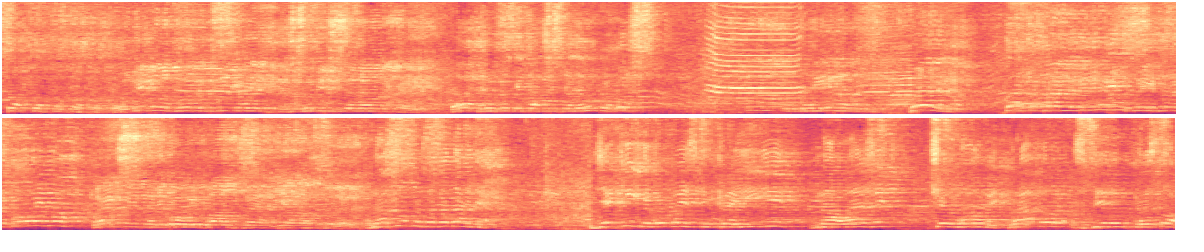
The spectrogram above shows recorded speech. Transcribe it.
Стоп, стоп, стоп, стоп, стоп, стоп. Потрібно назвати всі країни. Не забудьте, що це не одна країна. Давайте ви все перші зняли руку, хоч. Правильно. Перша правильна відповідь, ми їх зараховуємо. Перший заліковий бал вже є в нас буде. Європейській країні належить червоний прапор з білим хрестом?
